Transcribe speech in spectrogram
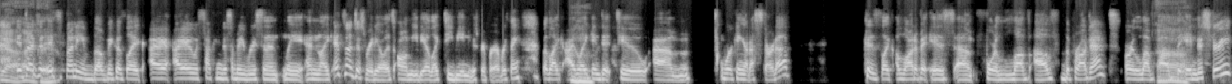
Yeah. it's I actually agree. it's funny though because like I I was talking to somebody recently and like it's not just radio, it's all media, like TV, newspaper, everything. But like I Mhm. likened it to um working at a startup because like a lot of it is um, for love of the project or love Ah. of the industry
